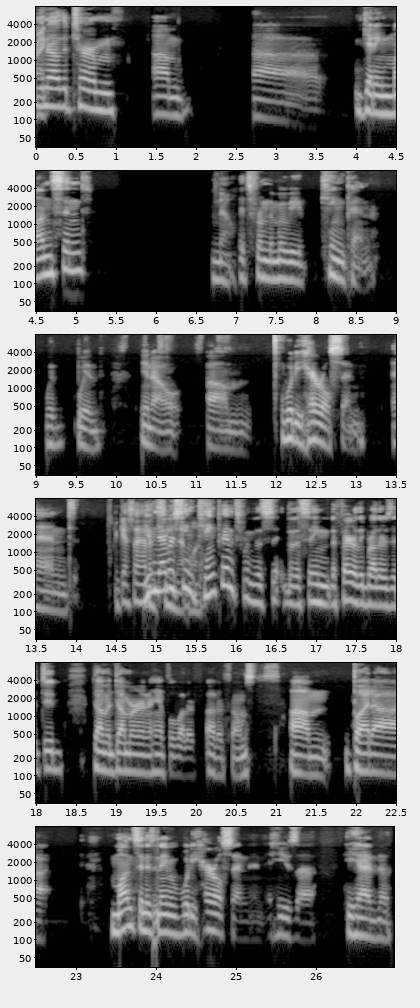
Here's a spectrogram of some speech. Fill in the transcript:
Right? You know the term um uh getting Munsoned no, it's from the movie Kingpin with with you know um, Woody Harrelson and. I guess I haven't. You've never seen, seen Kingpin? It's from the the same the Farrelly brothers that did Dumb and Dumber and a handful of other other films. Um, but uh, Munson is the name of Woody Harrelson, and he's a he had the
